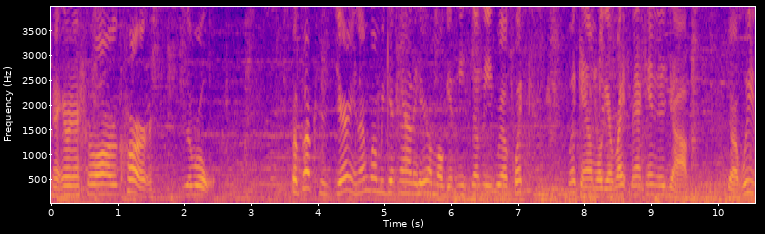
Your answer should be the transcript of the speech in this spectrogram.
That international law requires the rule. But folks, it's Jerry, and I'm going to be getting out of here. I'm going to get me something to eat real quick. Quick, and we'll get right back into the job. So we,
